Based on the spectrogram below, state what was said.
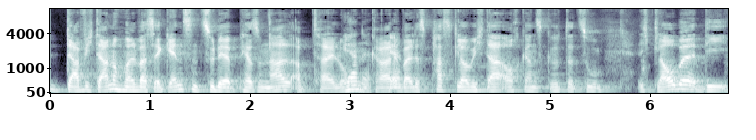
Darf ich da noch mal was ergänzen zu der Personalabteilung? Gerne, Gerade gerne. weil das passt, glaube ich, da auch ganz gut dazu. Ich glaube, die,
